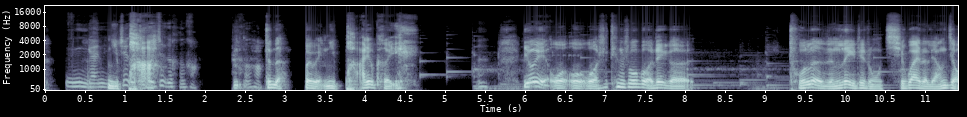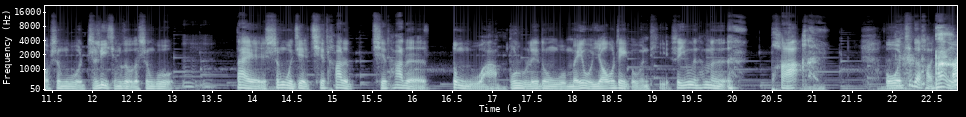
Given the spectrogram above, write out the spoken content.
你看你这个这个这个很好，很好。真的，贝贝，你爬就可以嗯。因为我我我是听说过这个，除了人类这种奇怪的两脚生物、直立行走的生物，嗯嗯在生物界其他的其他的动物啊，哺乳类动物没有腰这个问题，是因为它们 爬。我记得好像我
